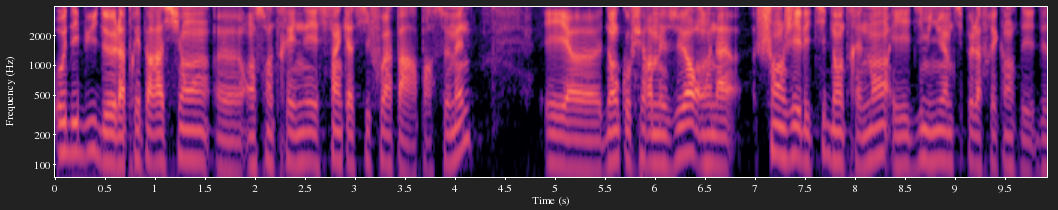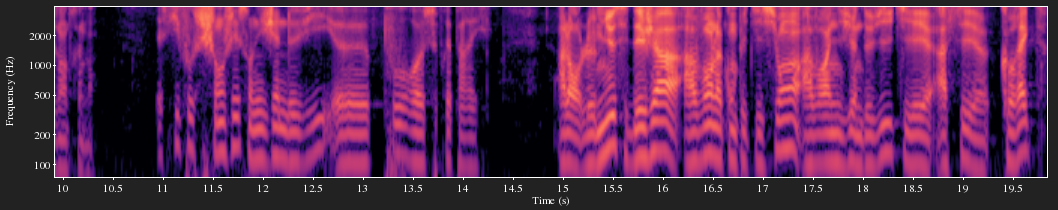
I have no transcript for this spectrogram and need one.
Au début de la préparation, euh, on s'entraînait 5 à 6 fois par, par semaine. Et euh, donc, au fur et à mesure, on a changé les types d'entraînement et diminué un petit peu la fréquence des, des entraînements. Est-ce qu'il faut changer son hygiène de vie euh, pour se préparer? Alors le mieux c'est déjà avant la compétition avoir une hygiène de vie qui est assez correcte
